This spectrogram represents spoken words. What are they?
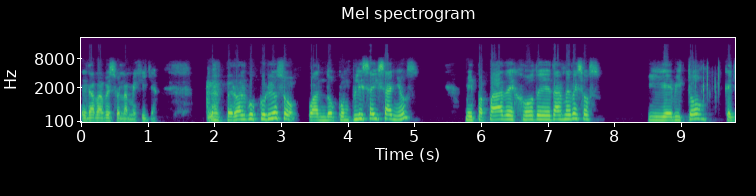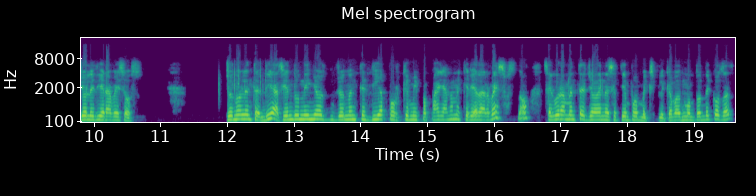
le daba beso en la mejilla. Pero algo curioso, cuando cumplí seis años, mi papá dejó de darme besos y evitó que yo le diera besos. Yo no lo entendía, siendo un niño, yo no entendía por qué mi papá ya no me quería dar besos, ¿no? Seguramente yo en ese tiempo me explicaba un montón de cosas,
